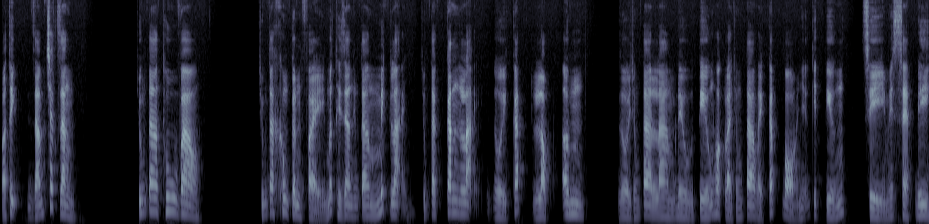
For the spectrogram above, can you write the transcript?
Và Thịnh dám chắc rằng chúng ta thu vào chúng ta không cần phải mất thời gian chúng ta mix lại, chúng ta căn lại rồi cắt lọc âm, rồi chúng ta làm đều tiếng hoặc là chúng ta phải cắt bỏ những cái tiếng xì mới sẹt đi,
